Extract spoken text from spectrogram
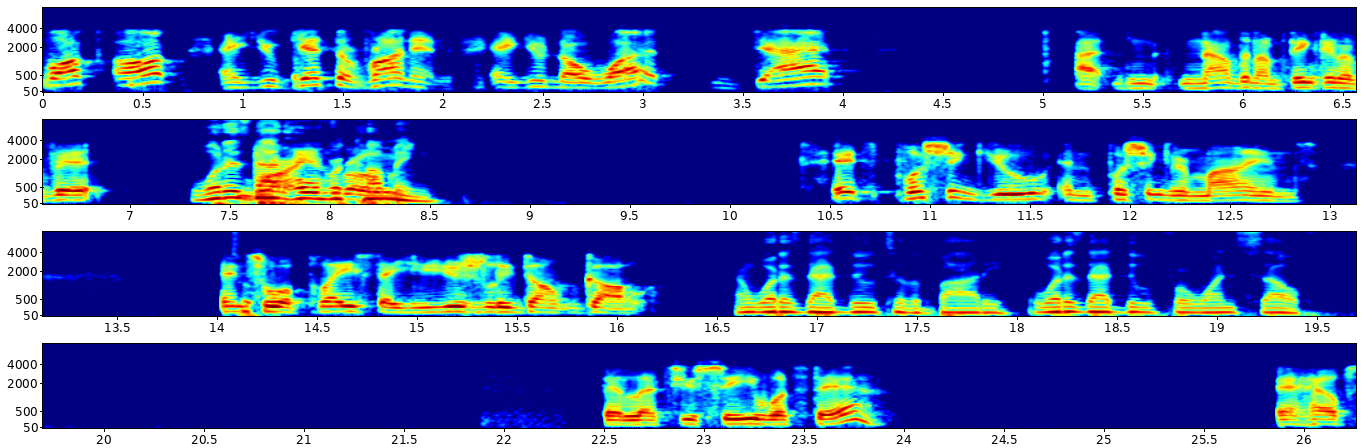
fuck up and you get the running. And you know what? That I, now that I'm thinking of it, what is that Brian Rose. overcoming? it's pushing you and pushing your mind into a place that you usually don't go. And what does that do to the body? What does that do for oneself? It lets you see what's there. It helps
